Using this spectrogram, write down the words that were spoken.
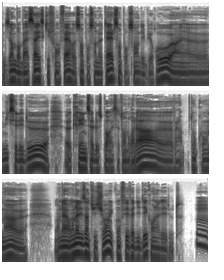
en disant bon bah ça, est-ce qu'il faut en faire 100% d'hôtel, 100% des bureaux, mixer les deux, créer une salle de sport à cet endroit-là, voilà. Donc on a on a, on a des intuitions et qu'on fait valider quand on a des doutes. Hmm.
